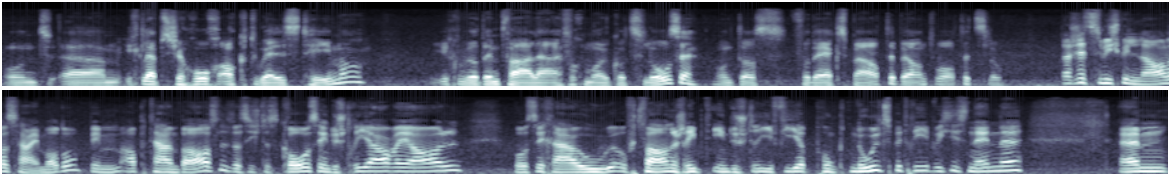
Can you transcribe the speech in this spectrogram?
Und ähm, ich glaube, es ist ein hochaktuelles Thema. Ich würde empfehlen, einfach mal zu hören und das von den Experten beantworten zu lassen. Das ist jetzt zum Beispiel in Arlesheim, oder? Beim Uptown Basel. Das ist das große Industrieareal, wo sich auch auf die Fahne schreibt, Industrie 4.0 zu betreiben, wie sie es nennen. Ähm,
